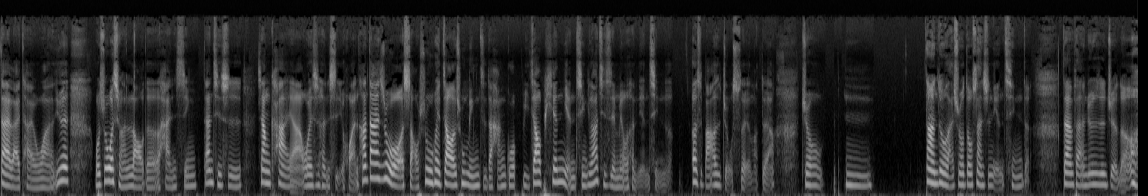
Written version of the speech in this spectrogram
带来台湾？因为我说我喜欢老的韩星，但其实像凯呀，我也是很喜欢。他大概是我少数会叫得出名字的韩国比较偏年轻，就他其实也没有很年轻的，二十八、二十九岁了嘛，对啊，就嗯，当然对我来说都算是年轻的，但反正就是觉得哦，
